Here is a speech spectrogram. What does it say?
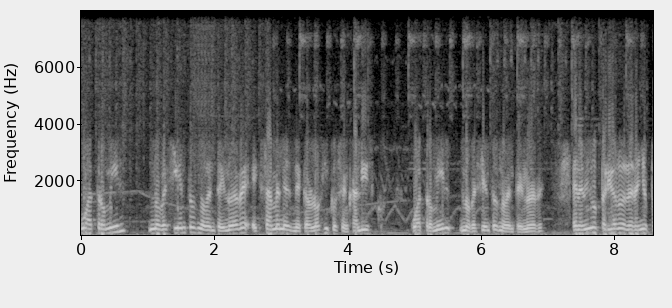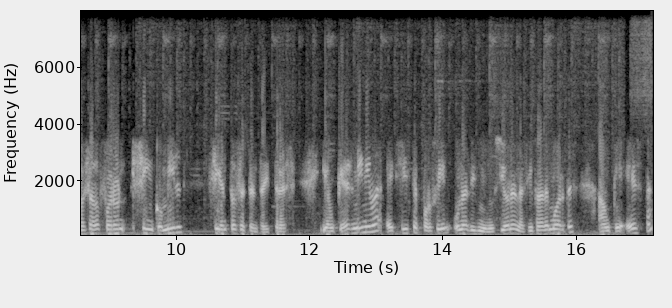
4.999 exámenes necrológicos en Jalisco. 4.999. En el mismo periodo del año pasado fueron 5.173. Y aunque es mínima, existe por fin una disminución en la cifra de muertes, aunque esta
